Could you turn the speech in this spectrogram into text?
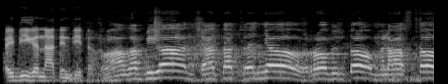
kaibigan natin dito. Mga kabigan, shoutout sa inyo. Robin to, malakas to.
